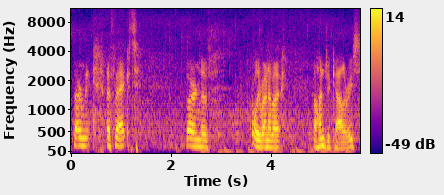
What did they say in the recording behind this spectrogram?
thermic effect burn of probably around about 100 calories.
